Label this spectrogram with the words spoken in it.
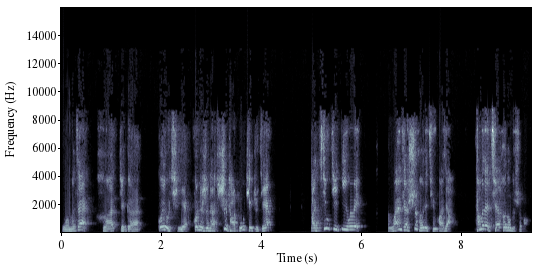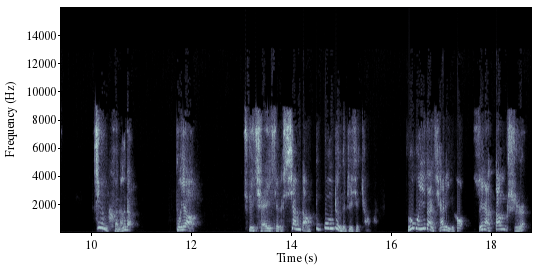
我们在和这个国有企业或者是呢市场主体之间，把经济地位完全失衡的情况下，他们在签合同的时候，尽可能的不要去签一些个相当不公正的这些条款。如果一旦签了以后，虽然当时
